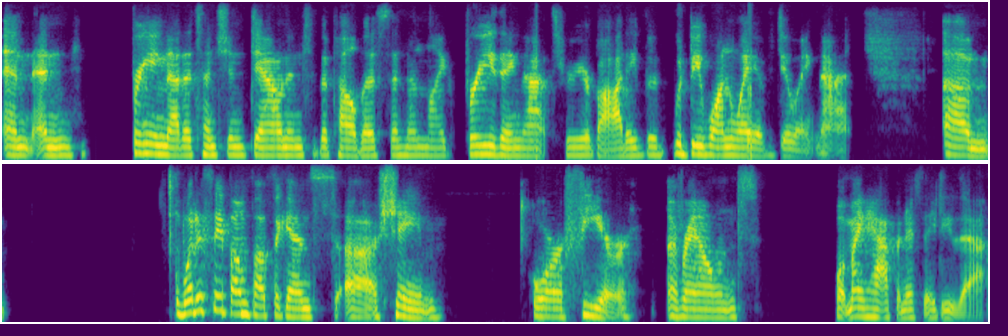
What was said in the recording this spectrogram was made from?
and and bringing that attention down into the pelvis and then like breathing that through your body would, would be one way of doing that. Um, what if they bump up against uh, shame or fear around what might happen if they do that.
